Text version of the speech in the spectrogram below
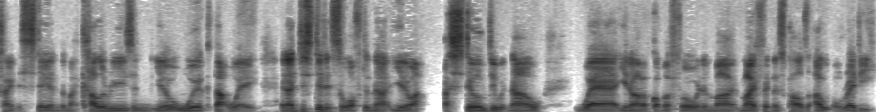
trying to stay under my calories and you know work that way. And i just did it so often that you know i, I still do it now where you know i've got my phone and my MyFitnessPal's out already.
